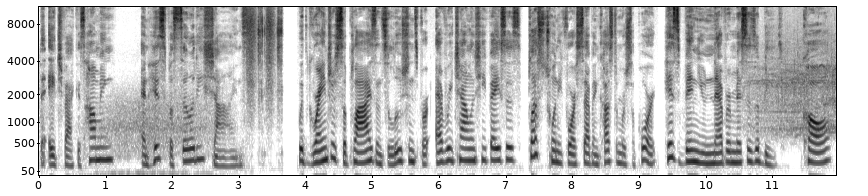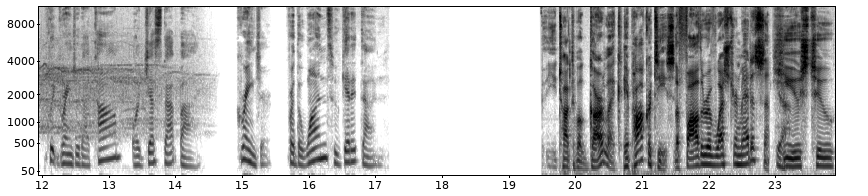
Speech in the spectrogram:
the HVAC is humming, and his facility shines. With Grainger's supplies and solutions for every challenge he faces, plus 24 7 customer support, his venue never misses a beat. Call quickgranger.com or just stop by. Grainger, for the ones who get it done. You talked about garlic. Hippocrates, the father of Western medicine, yeah. he used to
